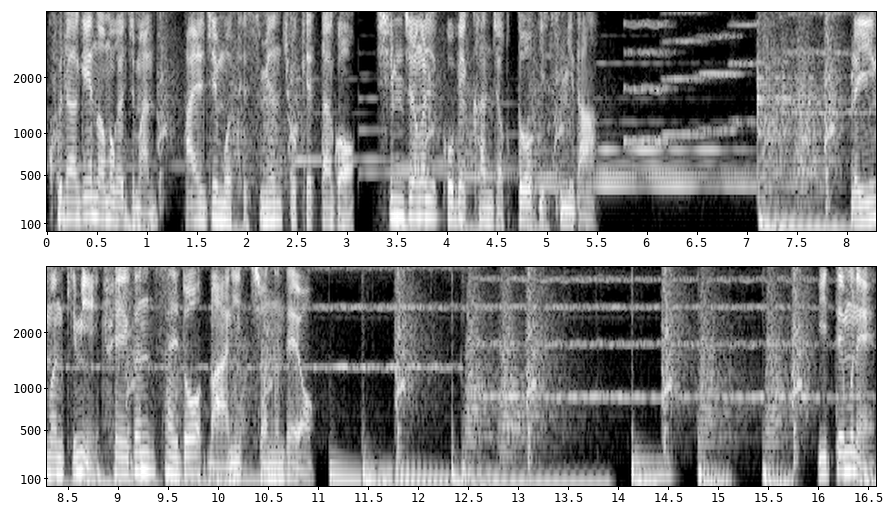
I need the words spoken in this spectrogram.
쿨하게 넘어가지만 알지 못했으면 좋겠다고 심정을 고백한 적도 있습니다. 레이먼 김이 최근 살도 많이 쪘는데요. 이 때문에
